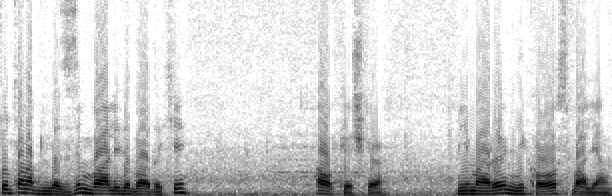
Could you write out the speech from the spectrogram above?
Sultan Abdülaziz'in Validebağ'daki Av Köşkü. Mimarı Nikos Balyan.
